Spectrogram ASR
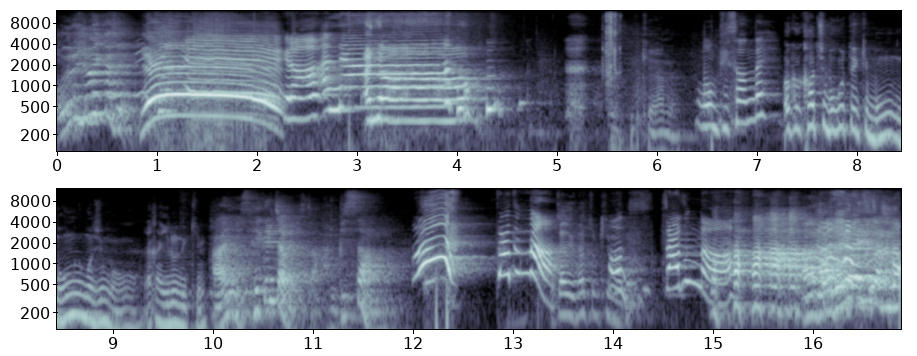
오늘은 여기까지. 예! 그럼 안녕. 안녕. 이렇게 하는 너무 비싼데? 아그 같이 먹을 때 이렇게 먹, 먹는 거지 뭐. 약간 이런 느낌? 아니 세 글자가 있어 안 비싸 짜증나? 좀어 진짜 짜증나. 아 내가 해서 짜증나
